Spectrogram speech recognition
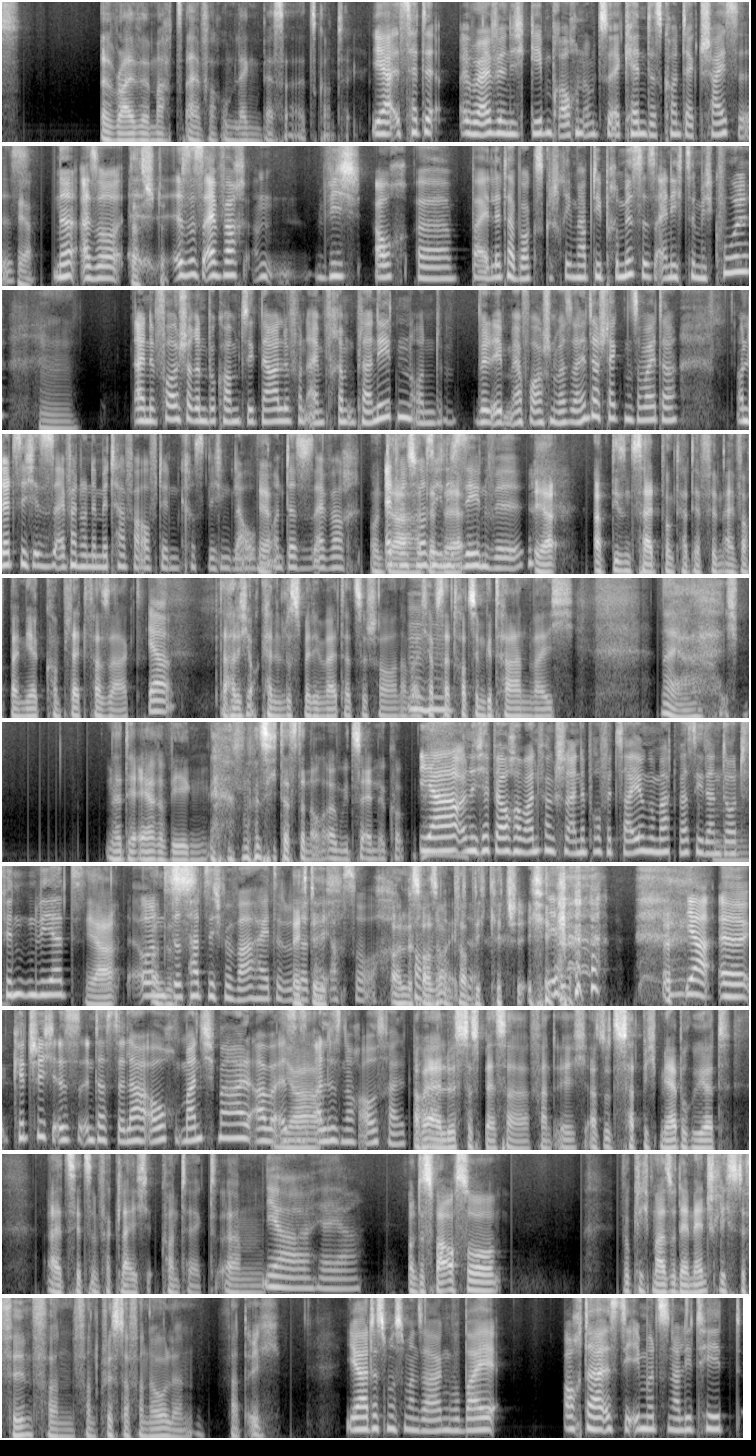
Arrival macht es einfach um Längen besser als Contact. ja, es hätte Arrival nicht geben brauchen, um zu erkennen, dass Contact scheiße ist. Ja. Ne? Also Das äh, stimmt. es ist einfach, wie ich auch äh, bei Letterbox geschrieben habe, die Prämisse ist eigentlich ziemlich cool. Mhm. eine Forscherin bekommt Signale von einem fremden Planeten und will eben erforschen, was dahinter steckt und so weiter. Und letztlich ist es einfach nur eine Metapher auf den christlichen Glauben. Ja. Und das ist einfach Und etwas, was ich nicht sehen will. Ja, ab diesem Zeitpunkt hat der Film einfach bei mir komplett versagt. Ja, Da hatte ich auch keine Lust mehr, den weiterzuschauen, aber ich habe es Mhm. halt trotzdem getan, weil ich, naja, ich, ne, der Ehre wegen muss ich das dann auch irgendwie zu Ende gucken. ja und ich habe ja auch am Anfang schon eine Prophezeiung gemacht, was sie dann dort Mhm. finden wird. Ja, Und, Und das, das- hat sich bewahrheitet. Und Richtig. ich, ach so, ach, und es komm, war so Leute. unglaublich kitschig. Ja, ja äh, kitschig ist Interstellar auch manchmal, aber es Ja. ist alles noch aushaltbar. Aber er löst es besser, fand ich. Also das hat mich mehr berührt als jetzt im Vergleich Contact. Ähm, ja, ja, ja. Und es war auch so wirklich mal so der menschlichste Film von, von Christopher Nolan, fand ich. Ja, das muss man sagen. Wobei auch da ist die Emotionalität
